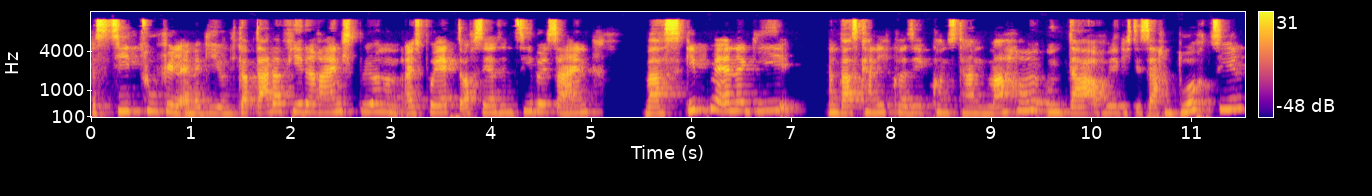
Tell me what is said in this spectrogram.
das zieht zu viel Energie und ich glaube, da darf jeder reinspüren und als Projekt auch sehr sensibel sein, was gibt mir Energie und was kann ich quasi konstant machen und da auch wirklich die Sachen durchziehen,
